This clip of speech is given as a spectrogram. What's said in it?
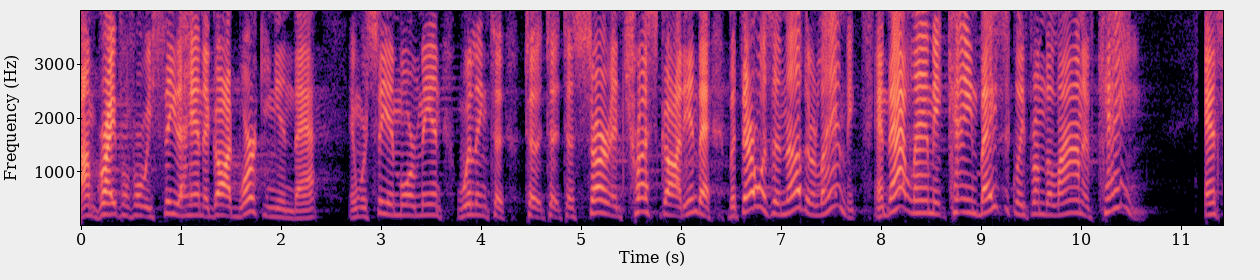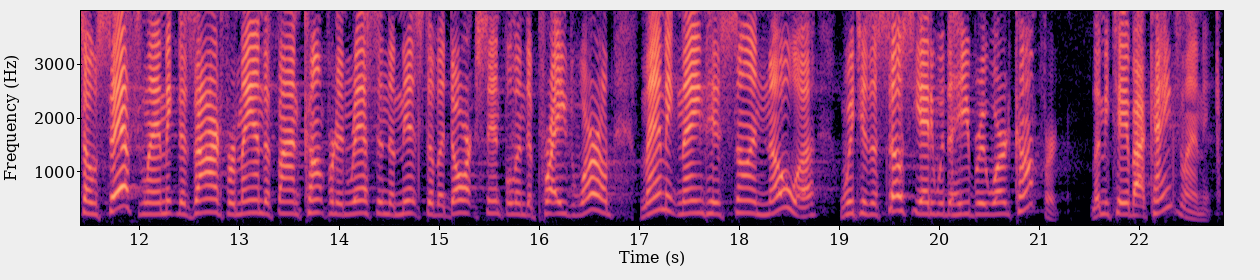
I'm grateful for we see the hand of God working in that, and we're seeing more men willing to, to, to, to serve and trust God in that. But there was another Lamech, and that Lamech came basically from the line of Cain. And so Seth's Lamech desired for man to find comfort and rest in the midst of a dark, sinful, and depraved world. Lamech named his son Noah, which is associated with the Hebrew word comfort. Let me tell you about Cain's Lamech.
